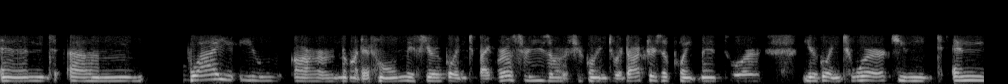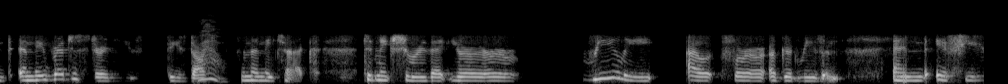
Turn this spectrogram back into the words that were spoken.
and um, why you are not at home. If you're going to buy groceries, or if you're going to a doctor's appointment, or you're going to work, you need and and they register these these documents wow. and then they check to make sure that you're really out for a good reason. And if you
